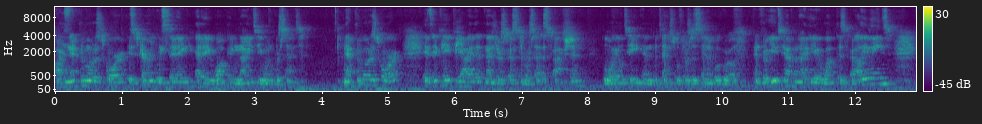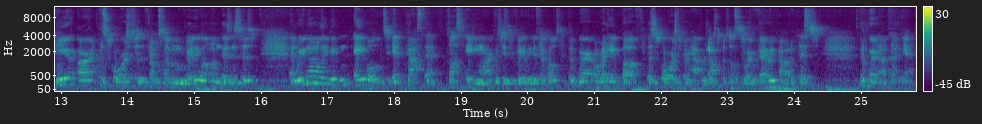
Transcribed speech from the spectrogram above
Our Net Promoter Score is currently sitting at a whopping 91%. Net Promoter Score is a KPI that measures customer satisfaction, loyalty, and potential for sustainable growth. And for you to have an idea what this value means, here are the scores to, from some really well-known businesses. And we've not only been able to get past that plus 80 mark, which is really difficult, but we're already above the scores for average hospitals. So we're very proud of this, but we're not done yet.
